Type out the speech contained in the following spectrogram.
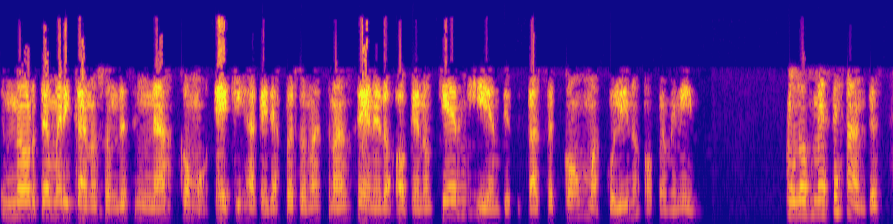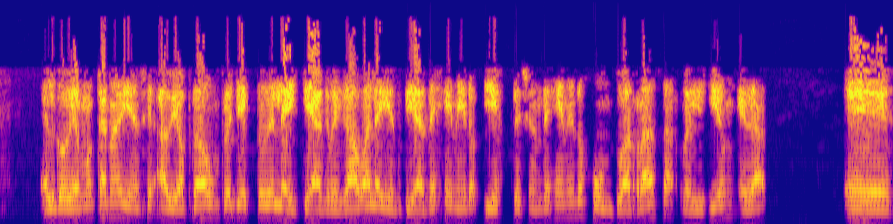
norteamericano son designadas como X aquellas personas transgénero o que no quieren identificarse con masculino o femenino. Unos meses antes, el gobierno canadiense había aprobado un proyecto de ley que agregaba la identidad de género y expresión de género junto a raza, religión, edad, eh,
